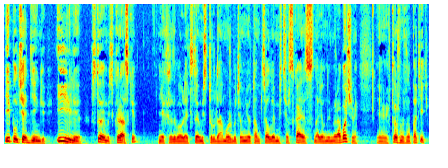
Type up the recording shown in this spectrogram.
и получает деньги. Или стоимость краски, некоторые добавляют стоимость труда, может быть, у него там целая мастерская с наемными рабочими, их тоже нужно платить.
